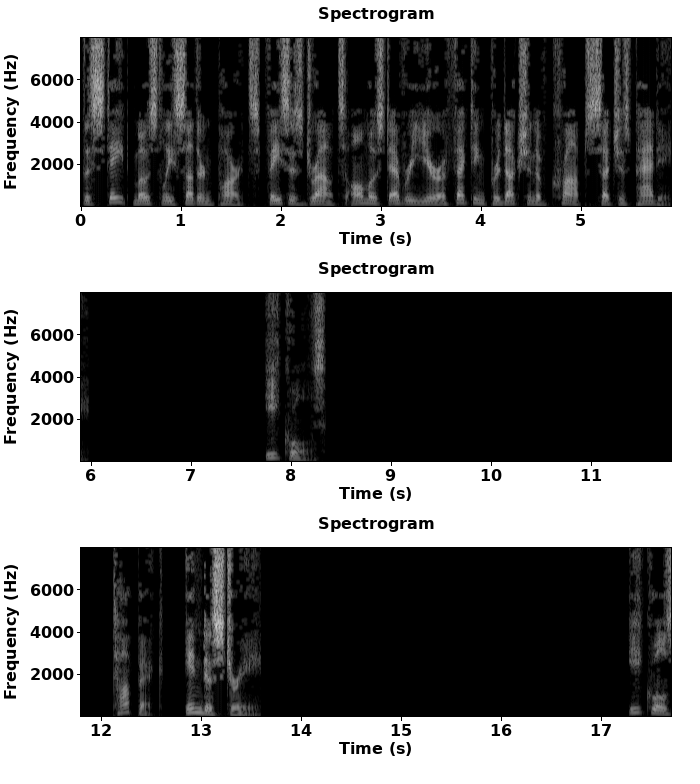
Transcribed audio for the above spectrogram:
The state mostly southern parts faces droughts almost every year affecting production of crops such as paddy equals. Topic Industry. Equals.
